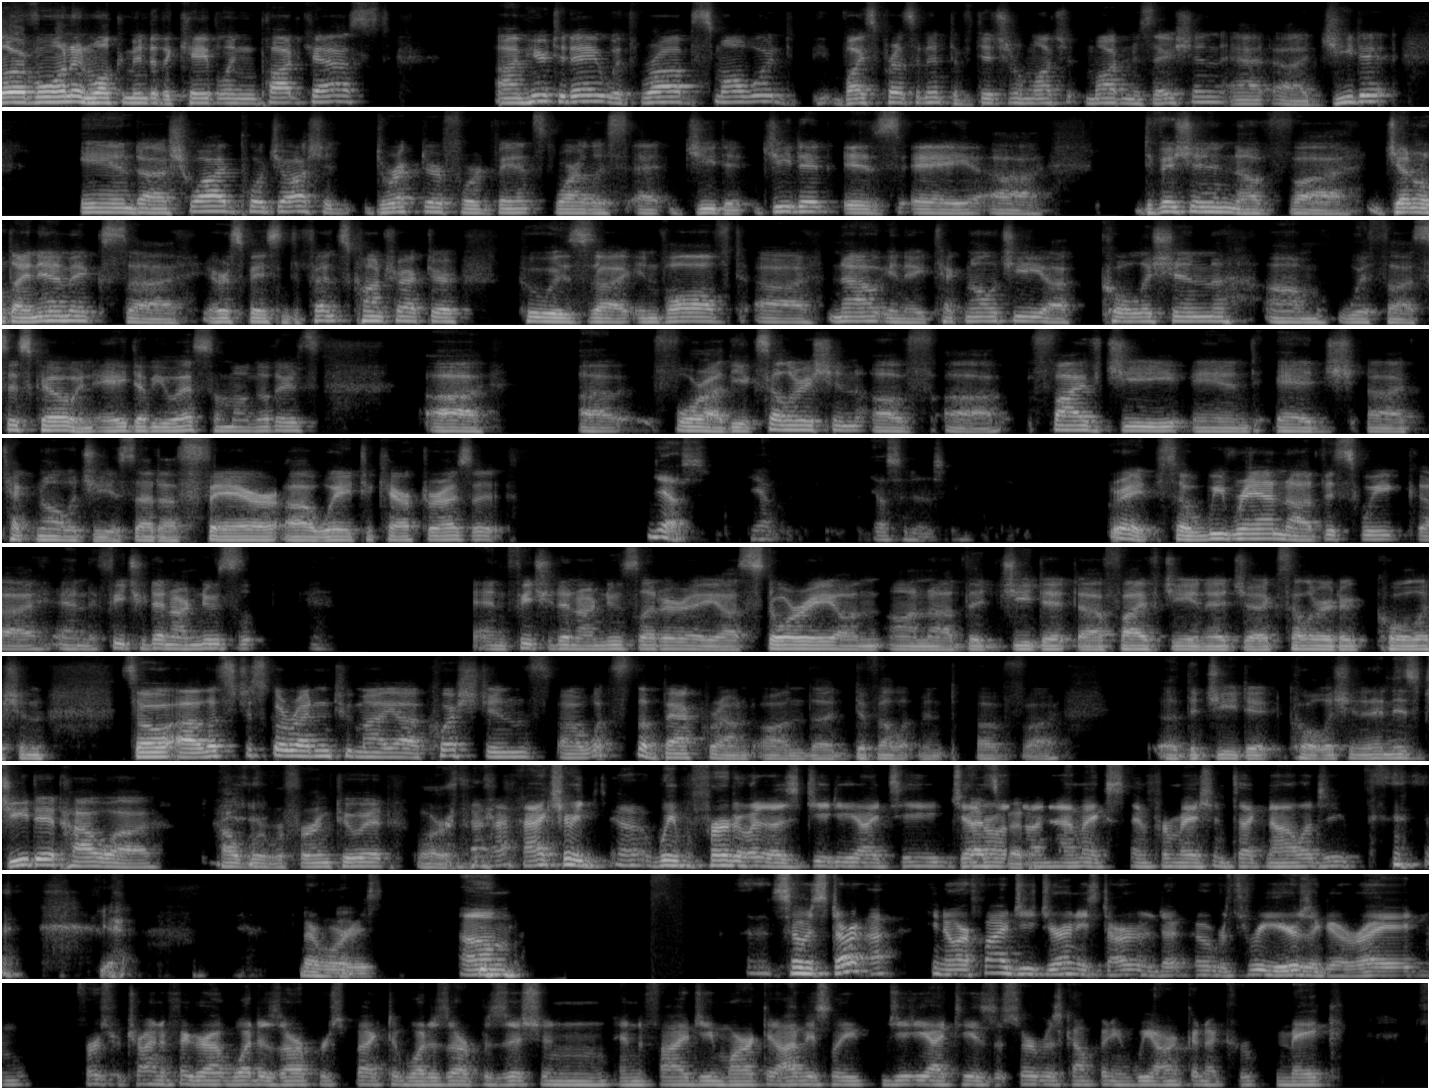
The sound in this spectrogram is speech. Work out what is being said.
Hello, everyone, and welcome into the Cabling Podcast. I'm here today with Rob Smallwood, Vice President of Digital Modernization at uh, GDIT, and uh, Shuaib Porjosh, Director for Advanced Wireless at GDIT. GDIT is a uh, division of uh, General Dynamics, uh, aerospace and defense contractor, who is uh, involved uh, now in a technology uh, coalition um, with uh, Cisco and AWS, among others, uh, uh, for the acceleration of 5G and edge technology. Is that a fair way to characterize it? Yes. Yeah. Yes, it is. Great. So we ran this week and featured in our news and featured in our newsletter a uh, story on on uh, the GDIT uh, 5G and Edge Accelerator Coalition. So uh, let's just go right into my uh, questions. Uh, what's the background on the development of the GDIT coalition, and is GDIT how how we're referring to it, or actually we refer to it as GDIT, General Dynamics Information Technology. yeah, no worries. Um, so it start uh, you know our 5g journey started over three years ago right? And first we're trying to figure out what is our perspective what is our position in the 5g market? Obviously gdit is a service company. We aren't going to make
